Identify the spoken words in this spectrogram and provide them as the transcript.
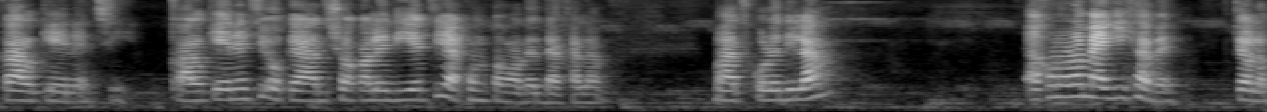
কালকে এনেছি। কালকে এনেছি, ওকে আজ সকালে দিয়েছি, এখন তোমাদের দেখালাম। ভাজ করে দিলাম। এখন ওরা ম্যাগি খাবে। চলো।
